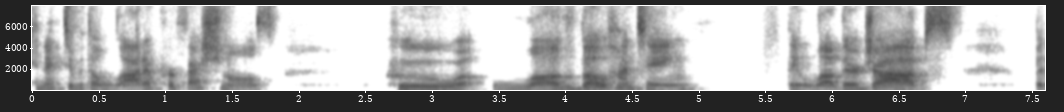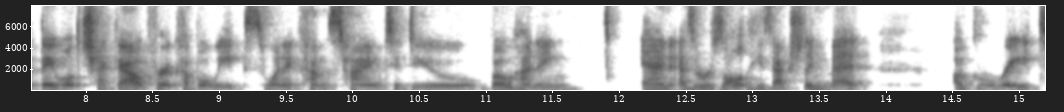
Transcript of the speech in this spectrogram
connected with a lot of professionals who love bow hunting they love their jobs but they will check out for a couple weeks when it comes time to do bow hunting. And as a result, he's actually met a great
